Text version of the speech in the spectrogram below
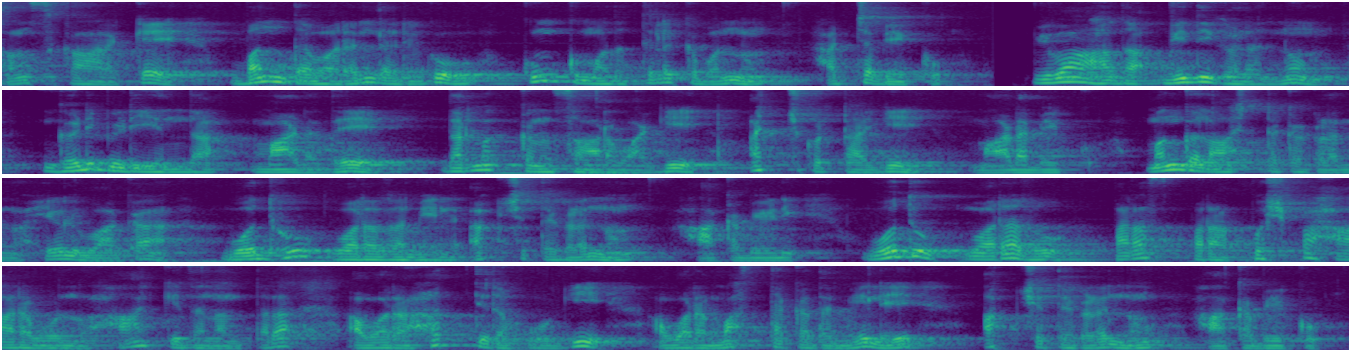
ಸಂಸ್ಕಾರಕ್ಕೆ ಬಂದವರೆಲ್ಲರಿಗೂ ಕುಂಕುಮದ ತಿಲಕವನ್ನು ಹಚ್ಚಬೇಕು. ವಿವಾಹದ ವಿಧಿಗಳನ್ನು ಗಡಿಬಿಡಿಯಿಂದ ಮಾಡದೆ ಧರ್ಮಕ್ಕನುಸಾರವಾಗಿ ಅಚ್ಚುಕಟ್ಟಾಗಿ ಮಾಡಬೇಕು. ಮಂಗಲಾಷ್ಟಕಗಳನ್ನು ಹೇಳುವಾಗ ವಧು ವರರ ಮೇಲೆ ಅಕ್ಷತೆಗಳನ್ನು ಹಾಕಬೇಡಿ. ವಧು ವರರು ಪರಸ್ಪರ ಪುಷ್ಪಹಾರವನ್ನು ಹಾಕಿದ ನಂತರ ಅವರ ಹತ್ತಿರ ಹೋಗಿ ಅವರ ಮಸ್ತಕದ ಮೇಲೆ ಅಕ್ಷತೆಗಳನ್ನು ಹಾಕಬೇಕು.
